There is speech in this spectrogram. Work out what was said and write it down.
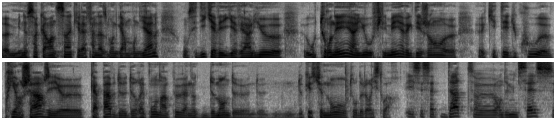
1945 euh, euh, et la fin de la Seconde Guerre mondiale. On s'est dit qu'il y y avait un lieu où tourner, un lieu où filmer, avec des gens qui étaient du coup pris en charge et capables de, répondre un peu à notre demande de, questionnement autour de leur histoire. Et c'est cette date en 2016,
